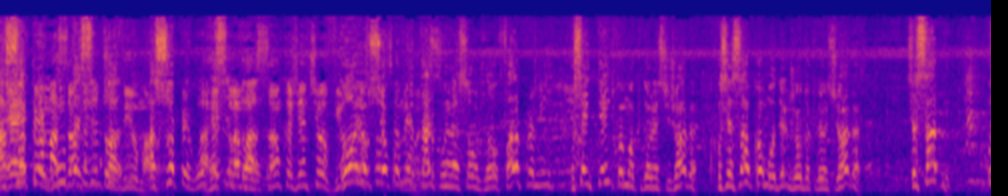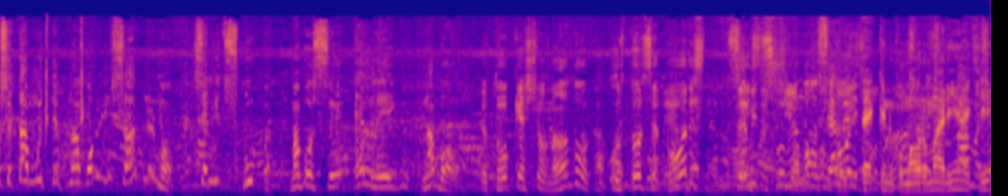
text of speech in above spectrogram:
A É sua pergunta é a gente sintosa. ouviu, Mauro. A sua pergunta A é sintosa. reclamação que a gente ouviu Qual é o seu comentário com relação ao jogo? Fala pra mim. Você entende como o Aquidauanense joga? Você sabe qual é o modelo de jogo do Aquidauanense joga? Você sabe? Você está há muito tempo na bola e não sabe, meu irmão. Você me desculpa, mas você é leigo na bola. Eu estou questionando os torcedores. Você me desculpa, você é leigo. Técnico Mauro Marinho aqui,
